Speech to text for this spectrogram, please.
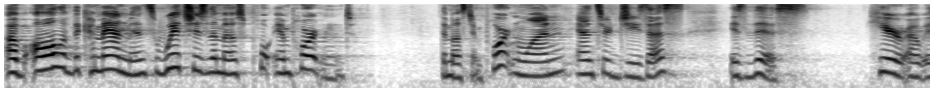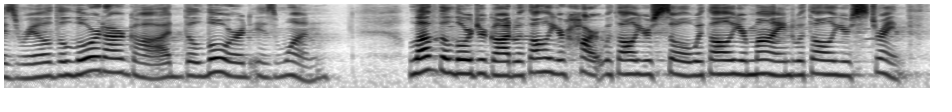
Of all of the commandments, which is the most important? The most important one, answered Jesus, is this Hear, O Israel, the Lord our God, the Lord is one. Love the Lord your God with all your heart, with all your soul, with all your mind, with all your strength.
